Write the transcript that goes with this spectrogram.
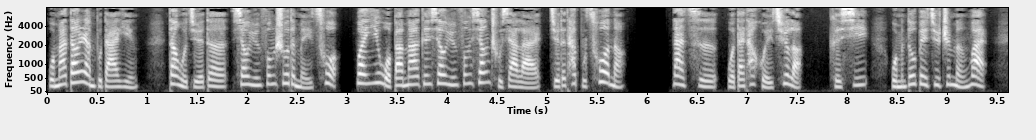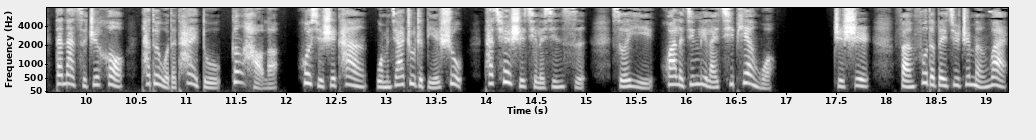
我妈当然不答应，但我觉得肖云峰说的没错。万一我爸妈跟肖云峰相处下来，觉得他不错呢？那次我带他回去了，可惜我们都被拒之门外。但那次之后，他对我的态度更好了。或许是看我们家住着别墅，他确实起了心思，所以花了精力来欺骗我。只是反复的被拒之门外，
